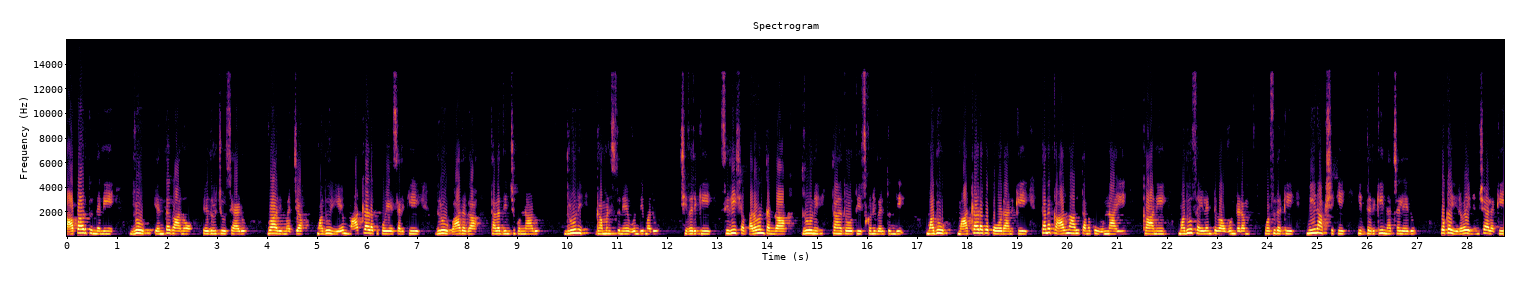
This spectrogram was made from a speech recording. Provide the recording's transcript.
కాపాడుతుందని ధ్రువ్ ఎంతగానో ఎదురు చూశాడు వారి మధ్య మధు ఏం మాట్లాడకపోయేసరికి ధ్రువ్ బాధగా తలదించుకున్నాడు. ధ్రువుని గమనిస్తూనే ఉంది మధు. చివరికి శిరీష బలవంతంగా ధ్రువుని తనతో తీసుకుని వెళ్తుంది. మధు మాట్లాడకపోవడానికి తన కారణాలు తనకు ఉన్నాయి. కానీ మధు సైలెంట్గా ఉండడం వసుధకి మీనాక్షికి ఇద్దరికీ నచ్చలేదు. ఒక ఇరవై నిమిషాలకి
